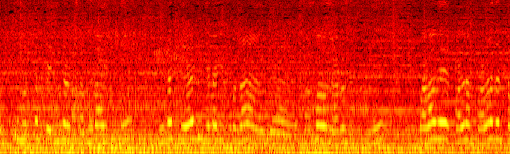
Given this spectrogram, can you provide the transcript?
ஒட்டுமொத்த பெண்கள் சமுதாயத்துக்கு மிக கேடு விளைவிப்பதான் இந்த சம்பவம் நடந்துருக்கு பலவே பல பலதட்ட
